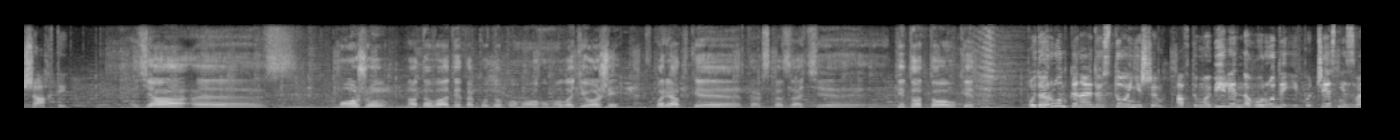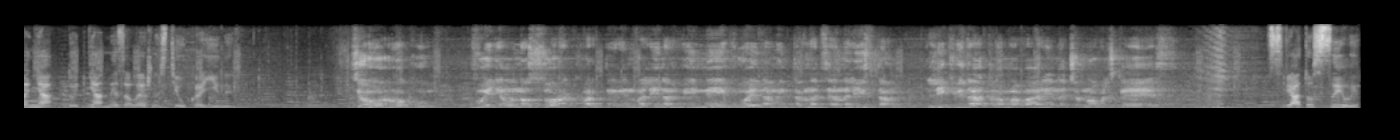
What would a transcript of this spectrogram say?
шахти. Я е, можу надавати таку допомогу молодіжі в порядку, так сказати, е, підготовки. Подарунки найдостойнішим автомобілі, нагороди і почесні звання до Дня Незалежності України. Цього року виділено 40 квартир інвалідам війни, воїнам-інтернаціоналістам, ліквідаторам аварії на Чорнобильській АЕС. Свято сили.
